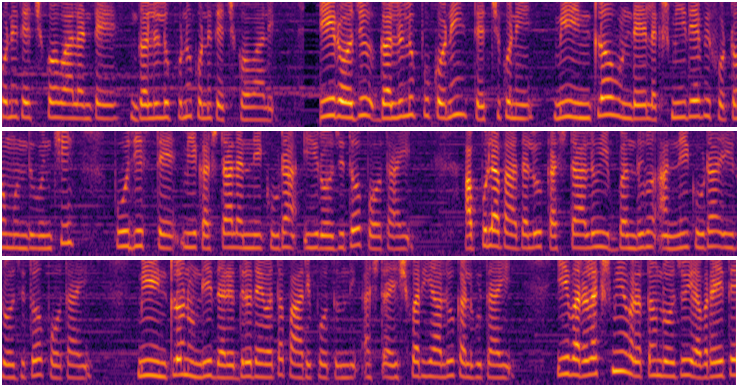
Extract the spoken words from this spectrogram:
కొని తెచ్చుకోవాలంటే గల్లులుప్పును కొని తెచ్చుకోవాలి. ఈరోజు గల్లులుప్పు కొని తెచ్చుకుని మీ ఇంట్లో ఉండే లక్ష్మీదేవి ఫోటో ముందు ఉంచి పూజిస్తే మీ కష్టాలన్నీ కూడా ఈ రోజుతో పోతాయి. అప్పుల బాధలు కష్టాలు ఇబ్బందులు అన్నీ కూడా ఈ రోజుతో పోతాయి. మీ ఇంట్లో నుండి దరిద్ర దేవత పారిపోతుంది అష్ట ఐశ్వర్యాలు కలుగుతాయి. ఈ వరలక్ష్మి వ్రతం రోజు ఎవరైతే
